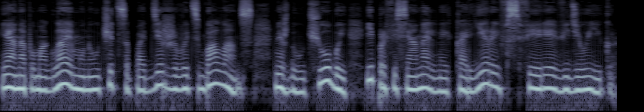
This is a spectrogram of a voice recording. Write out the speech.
и она помогла ему научиться поддерживать баланс между учебой и профессиональной карьерой в сфере видеоигр.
